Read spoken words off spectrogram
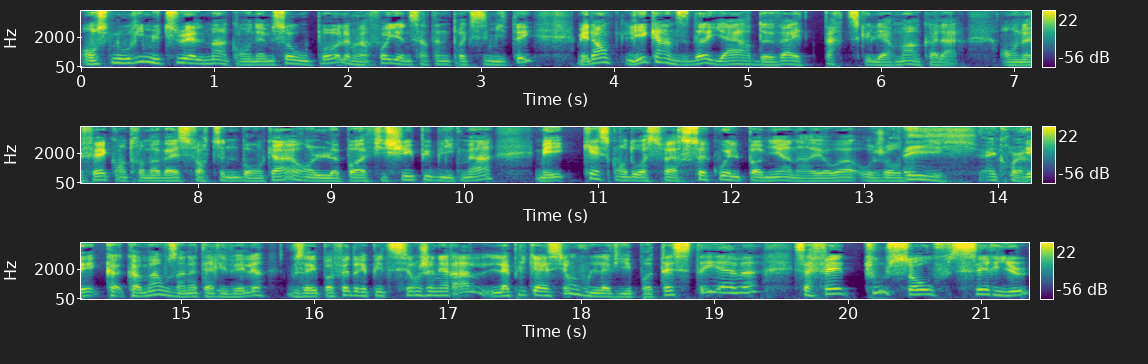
on se nourrit mutuellement, qu'on aime ça ou pas. Là, Parfois, il y a une certaine proximité. Mais donc, les candidats hier devaient être particulièrement en colère. On a fait contre mauvaise fortune bon cœur, on l'a pas affiché publiquement, mais qu'est-ce qu'on doit se faire secouer le pommier en Iowa aujourd'hui? incroyable. Et comment vous en êtes arrivé là? Vous avez pas fait de répétition générale? L'application, vous l'aviez pas testé avant. Ça fait tout sauf sérieux.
